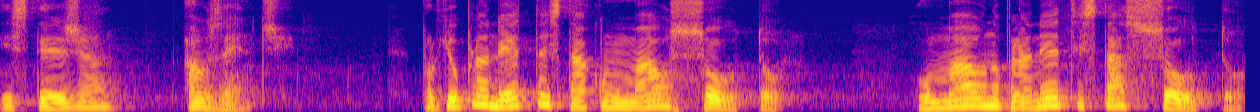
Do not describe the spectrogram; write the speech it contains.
esteja ausente. Porque o planeta está com o mal solto. O mal no planeta está solto.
